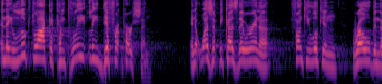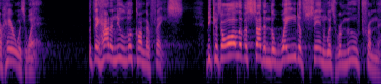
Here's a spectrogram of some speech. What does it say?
and they looked like a completely different person. And it wasn't because they were in a funky looking robe and their hair was wet, but they had a new look on their face because all of a sudden the weight of sin was removed from them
